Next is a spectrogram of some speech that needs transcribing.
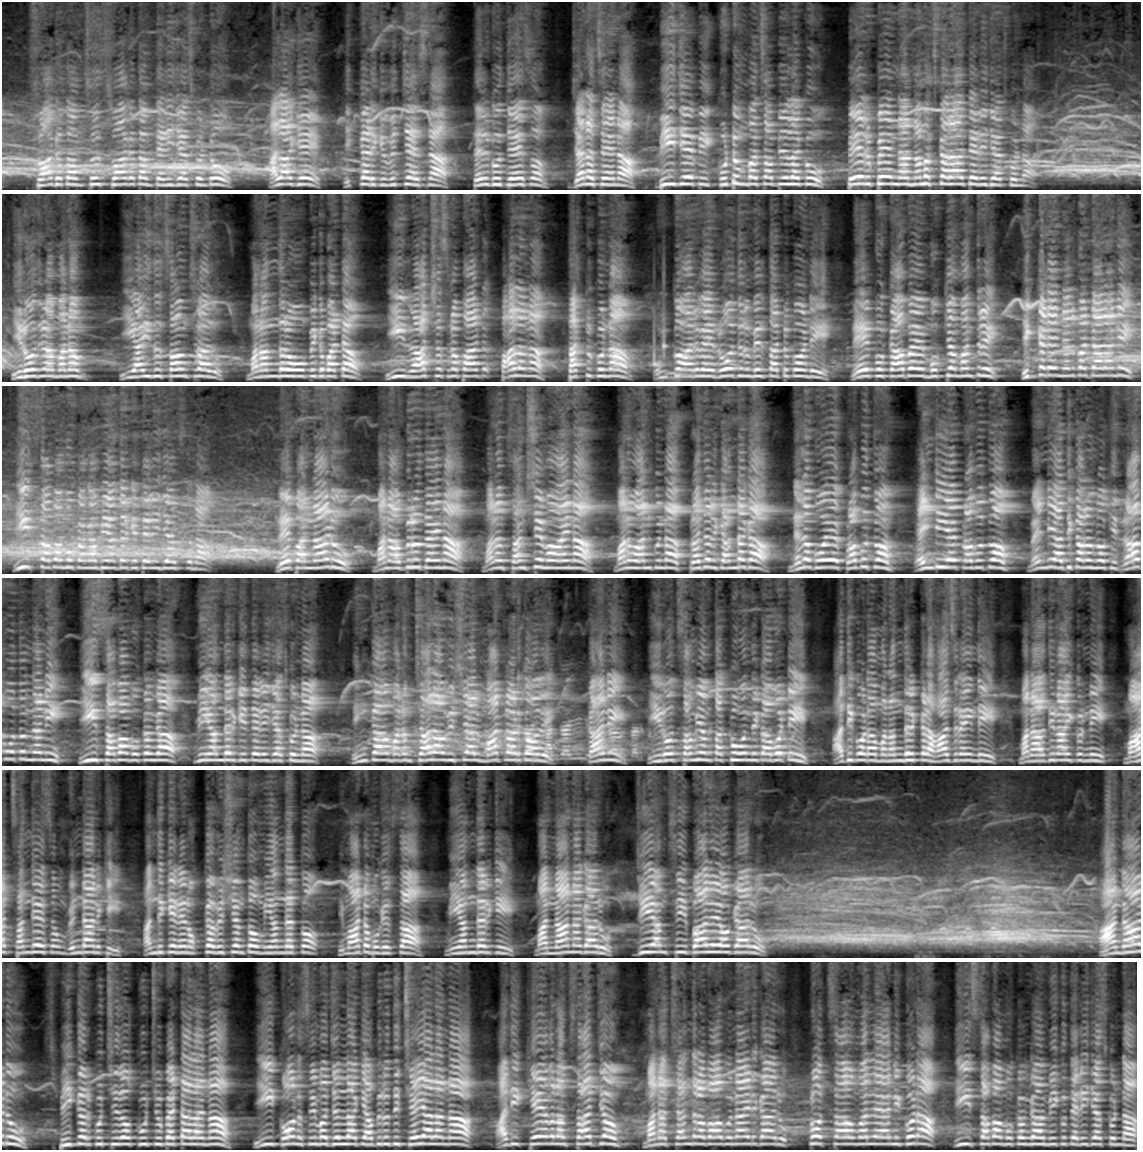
స్వాగతం సుస్వాగతం తెలియజేసుకుంటూ అలాగే ఇక్కడికి విచ్చేసిన తెలుగుదేశం జనసేన బీజేపీ కుటుంబ సభ్యులకు పేరు పేరున నమస్కారాలు తెలియజేసుకున్నా. ఈ రోజున మనం ఈ ఐదు సంవత్సరాలు మనందరం ఓపిక పట్టాం. ఈ రాక్షసుల పాట పాలన తట్టుకున్నాం. ఇంకో అరవై రోజులు మీరు తట్టుకోండి. రేపు కాబోయే ముఖ్యమంత్రి ఇక్కడే నిలబడ్డారని ఈ సభాముఖంగా మీ అందరికీ తెలియజేస్తున్నా. రేపన్నాడు మన అభివృద్ధి అయినా మనం సంక్షేమం అయినా మనం అనుకున్న ప్రజలకి అండగా నిలబోయే ప్రభుత్వం ఎన్డీఏ ప్రభుత్వం మెండి అధికారంలోకి రాబోతుందని ఈ సభాముఖంగా మీ అందరికీ తెలియజేసుకున్నా. ఇంకా మనం చాలా విషయాలు మాట్లాడుకోవాలి. కానీ ఈరోజు సమయం తక్కువ ఉంది కాబట్టి అది కూడా మనందరి ఇక్కడ హాజరైంది. మన అధినాయకుడిని మా సందేశం వినడానికి. అందుకే నేను ఒక్క విషయంతో మీ అందరితో ఈ మాట ముగిస్తా. మీ అందరికీ మా నాన్నగారు జిఎంసి బాలయ్య గారు. ఆనాడు స్పీకర్ కుర్చీలో కూర్చోబెట్టాలన్నా ఈ కోనసీమ జిల్లాకి అభివృద్ధి చేయాలన్నా అది కేవలం సాధ్యం. మన చంద్రబాబు నాయుడు గారు ప్రోత్సాహం వల్లే అని కూడా ఈ సభ ముఖంగా మీకు తెలియజేసుకున్నా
